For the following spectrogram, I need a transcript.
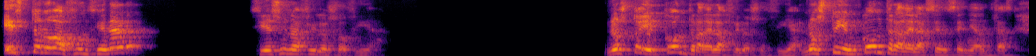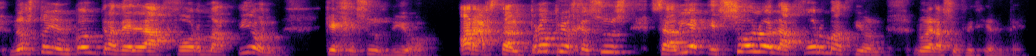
Esto no va a funcionar si es una filosofía. No estoy en contra de la filosofía, no estoy en contra de las enseñanzas, no estoy en contra de la formación que Jesús dio. Ahora, hasta el propio Jesús sabía que solo la formación no era suficiente,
